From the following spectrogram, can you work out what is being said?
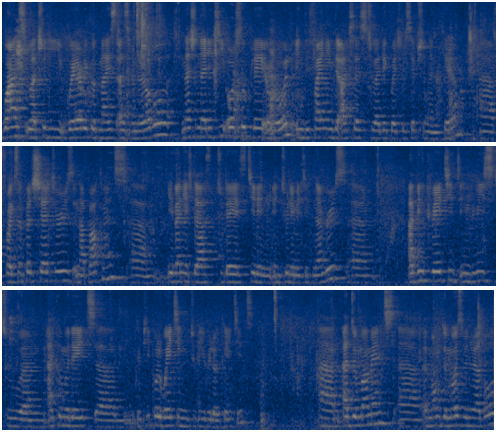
ones who actually were recognized as vulnerable, nationality also play a role in defining the access to adequate reception and care. Uh, for example, shelters and apartments, um, even if they are today still in, in too limited numbers, um, have been created in Greece to um, accommodate um, the people waiting to be relocated. Um, at the moment, uh, among the most vulnerable,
